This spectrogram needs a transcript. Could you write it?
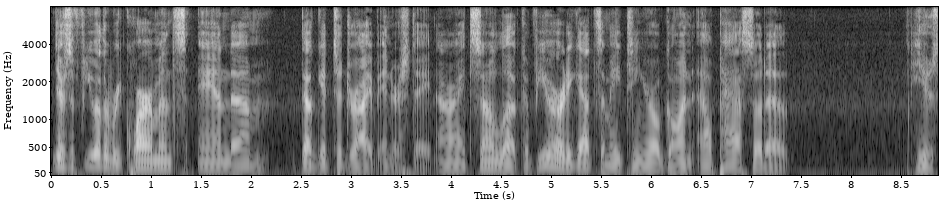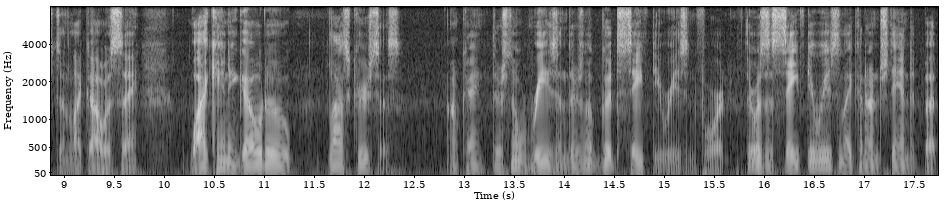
There's a few other requirements, and um, they'll get to drive interstate. All right. So look, if you already got some 18 year old going El Paso to Houston, like I always say, why can't he go to Las Cruces? Okay. There's no reason. There's no good safety reason for it. If there was a safety reason, I could understand it, but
